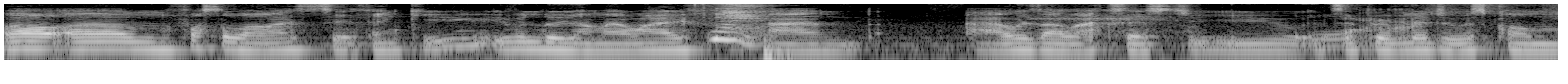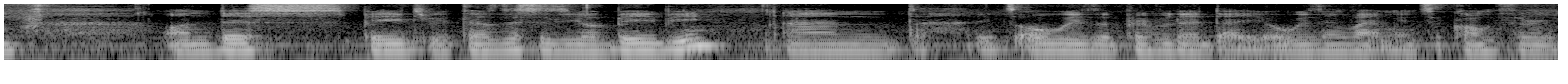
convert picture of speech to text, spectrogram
Well, um, first of all, I say thank you, even though you're my wife and I always have access to you. It's Yeah. a privilege to always come on this page because this is your baby, and it's always a privilege that you always invite me to come through.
